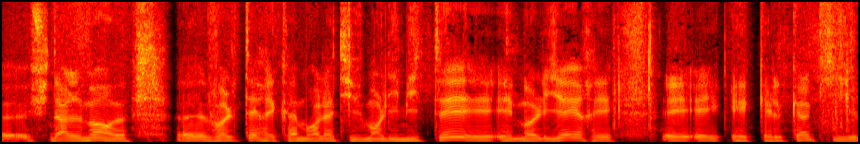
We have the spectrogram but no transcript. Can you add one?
euh, finalement, euh, euh, Voltaire est quand même relativement limité et, Molière est, est, est quelqu'un qui,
